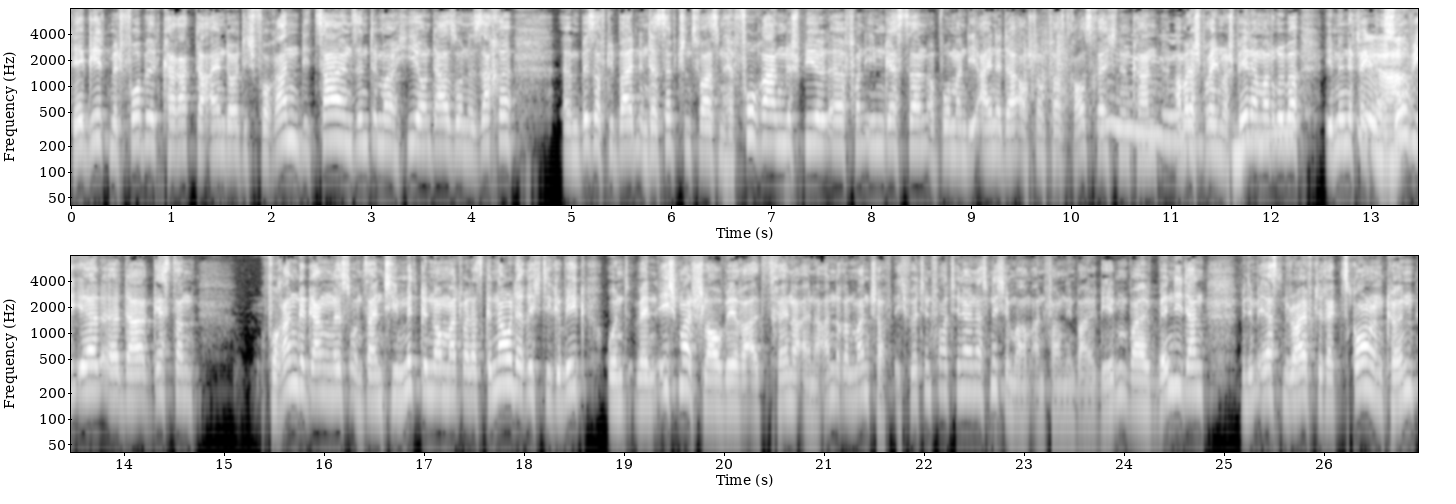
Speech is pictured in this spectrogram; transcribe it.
der geht mit Vorbildcharakter eindeutig voran. Die Zahlen sind immer hier und da so eine Sache. Ähm, bis auf die beiden Interceptions war es ein hervorragendes Spiel äh, von ihm gestern, obwohl man die eine da auch schon fast rausrechnen kann. Aber da sprechen wir später mal drüber. Im Endeffekt, ja. so wie er äh, da gestern vorangegangen ist und sein Team mitgenommen hat, war das genau der richtige Weg. Und wenn ich mal schlau wäre als Trainer einer anderen Mannschaft, ich würde den 49ers nicht immer am Anfang den Ball geben, weil wenn die dann mit dem ersten Drive direkt scoren können,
